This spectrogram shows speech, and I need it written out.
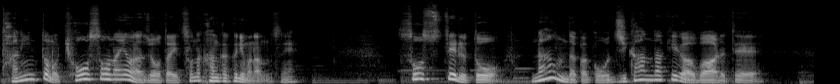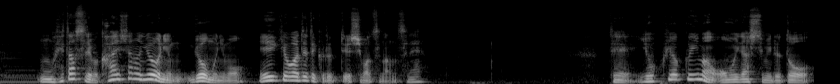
他人との競争なような状態、そんな感覚にもなるんですね。そうしてると、なんだかこう時間だけが奪われて、もう下手すれば会社の業務にも影響が出てくるっていう始末なんですね。で、よくよく今思い出してみると、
